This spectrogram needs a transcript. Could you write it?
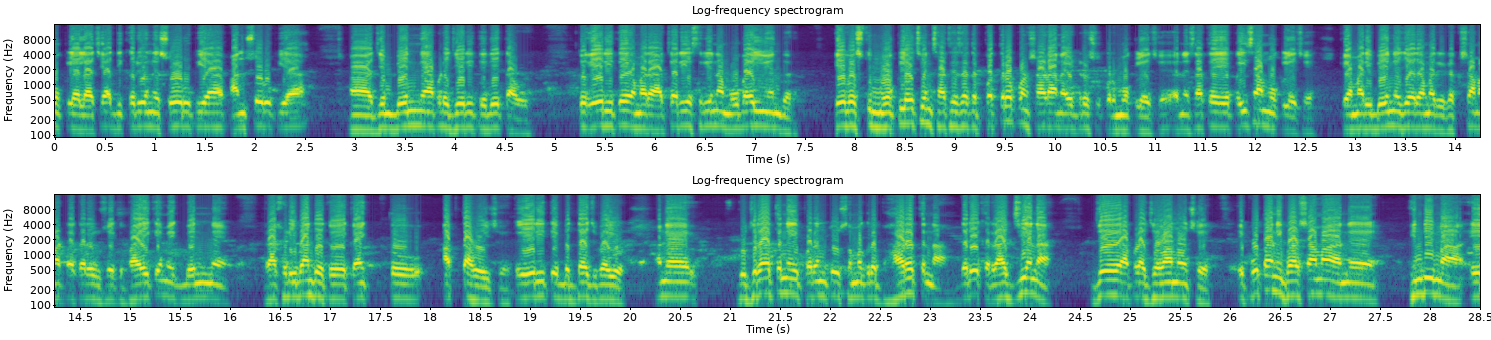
મોકલેલા છે. આ દીકરીઓને સો રૂપિયા, પાંચસો રૂપિયા જેમ બેનને આપણે જે રીતે દેતા હોય. તો એ રીતે અમારા આચાર્યશ્રીના મોબાઈલની અંદર એ વસ્તુ મોકલે છે અને સાથે સાથે પત્ર પણ શાળાના એડ્રેસ ઉપર મોકલે છે અને સાથે એ પૈસા મોકલે છે કે અમારી બેને જ્યારે અમારી રક્ષા માટે કરેલું છે કે ભાઈ કેમ એક બેનને રાખડી બાંધે તો એ કંઈક તો આપતા હોય છે. તો એ રીતે બધા જ ભાઈઓ અને ગુજરાત નહીં, પરંતુ સમગ્ર ભારતના દરેક રાજ્યના જે આપણા જવાનો છે એ પોતાની ભાષામાં અને હિન્દીમાં એ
